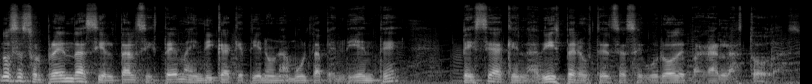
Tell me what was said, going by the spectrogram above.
No se sorprenda si el tal sistema indica que tiene una multa pendiente, pese a que en la víspera usted se aseguró de pagarlas todas.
